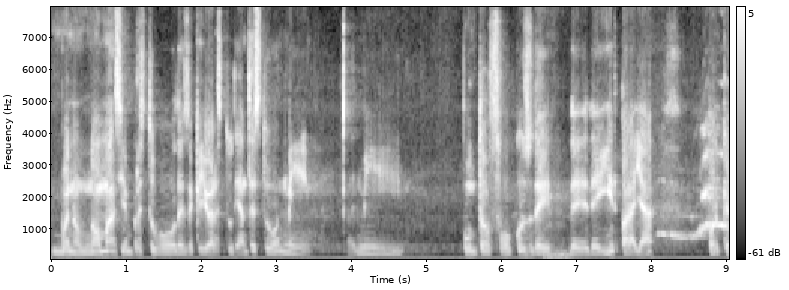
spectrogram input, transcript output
bueno, Noma siempre estuvo, desde que yo era estudiante, estuvo en mi, en mi punto focus de, de, ir para allá, porque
